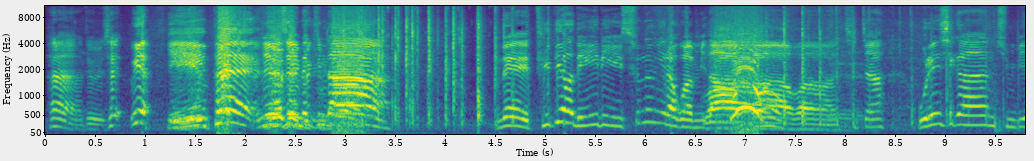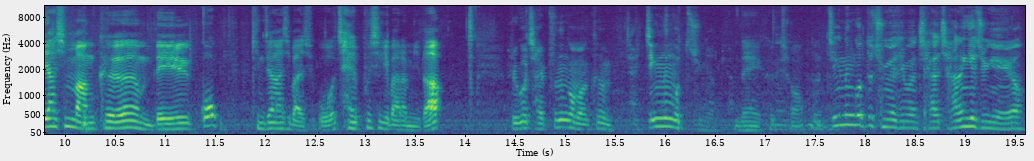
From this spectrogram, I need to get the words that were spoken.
하나 둘셋. 위에 예! 임팩 안녕하세요 임팩트입니다. 네 드디어 내일이 수능이라고 합니다. 와, 와 네. 진짜 오랜 시간 준비하신 만큼 내일 꼭 긴장하지 마시고 잘 푸시기 바랍니다. 그리고 잘 푸는 것만큼 잘 찍는 것도 중요합니다. 네 그렇죠. 네. 찍는 것도 중요하지만 잘 자는 게 중요해요.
